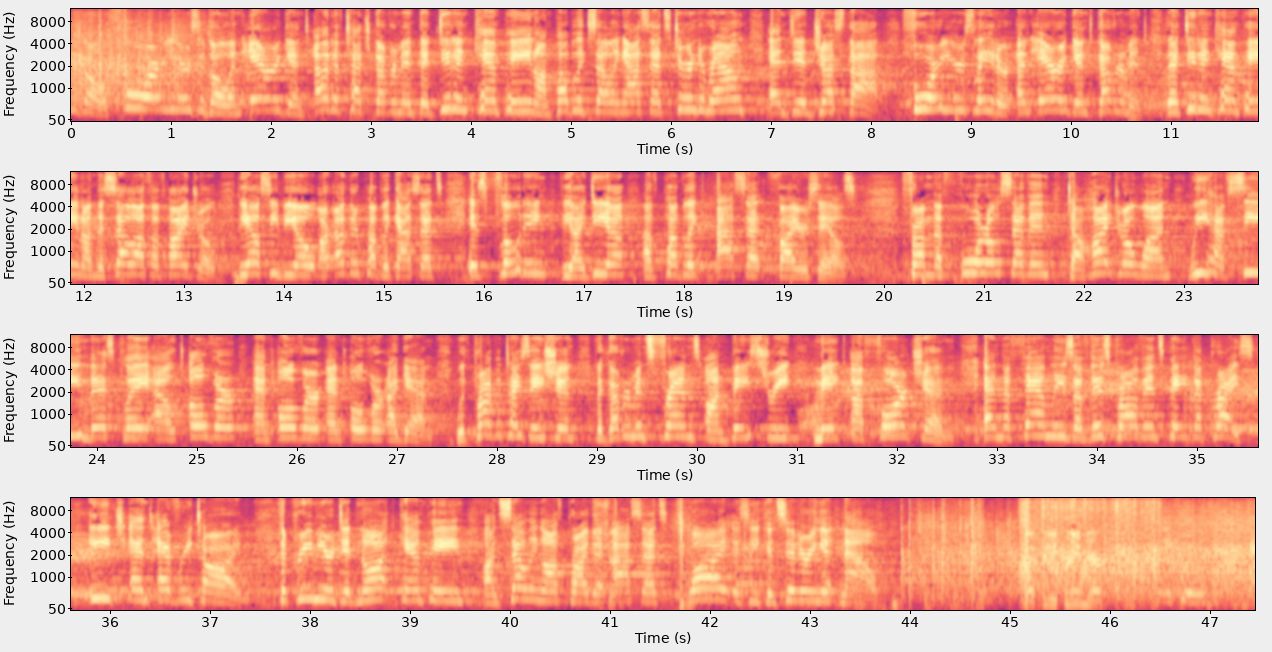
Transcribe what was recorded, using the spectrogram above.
ago, four years ago, an arrogant, out-of-touch government that didn't campaign on public selling assets turned around and did just that. Four years later, an arrogant government that didn't campaign on the sell-off of Hydro, the LCBO, or other public assets is floating the idea of public asset fire sales. From the 407 to Hydro One, we have seen this play out over and over and over again. With privatization, the government's friends on Bay Street make a fortune, and the families of this province pay the price each and every time. The Premier did not campaign on selling off private assets. Why is he considering it now? Deputy Premier. Thank you.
